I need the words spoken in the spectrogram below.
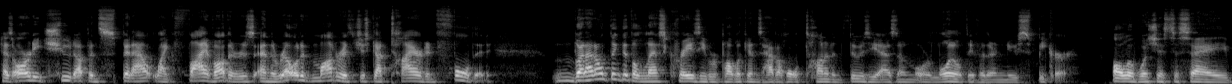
has already chewed up and spit out like five others, and the relative moderates just got tired and folded. But I don't think that the less crazy Republicans have a whole ton of enthusiasm or loyalty for their new Speaker. All of which is to say,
